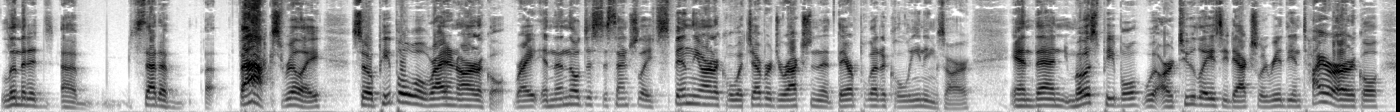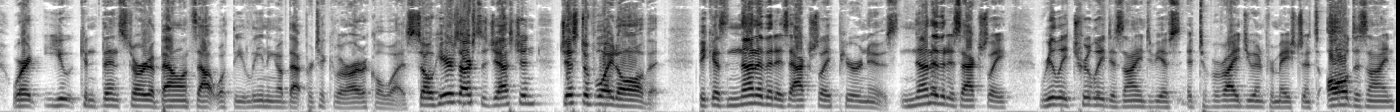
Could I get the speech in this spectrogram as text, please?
limited uh, set of uh, facts, really. So people will write an article, right? And then they'll just essentially spin the article whichever direction that their political leanings are. And then most people are too lazy to actually read the entire article where you can then start to balance out what the leaning of that particular article was. So here's our suggestion just avoid all of it because none of it is actually pure news. None of it is actually really truly designed to be a, to provide you information. It's all designed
